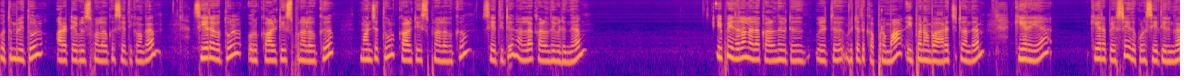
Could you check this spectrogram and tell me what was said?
கொத்தமல்லி தூள் அரை டேபிள் ஸ்பூன் அளவுக்கு சேர்த்திக்கோங்க. சீரகத்தூள் ஒரு கால் டீஸ்பூன் அளவுக்கு. மஞ்சத்தூள் கால் டீஸ்பூன் அளவுக்கு சேர்த்திட்டு நல்லா கலந்து விடுங்க. இப்போ இதெல்லாம் நல்லா கலந்து விட்டு விட்டு விட்டதுக்கப்புறமா இப்போ நம்ம அரைச்சிட்டு வந்த கீரையை கீரை பேஸ்ட்டை இது கூட சேர்த்திடுங்க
